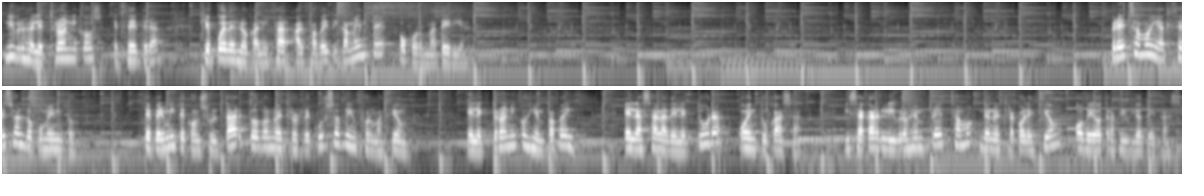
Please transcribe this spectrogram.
libros electrónicos, etc., que puedes localizar alfabéticamente o por materia. Préstamo y acceso al documento. Te permite consultar todos nuestros recursos de información, electrónicos y en papel, en la sala de lectura o en tu casa, y sacar libros en préstamo de nuestra colección o de otras bibliotecas.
